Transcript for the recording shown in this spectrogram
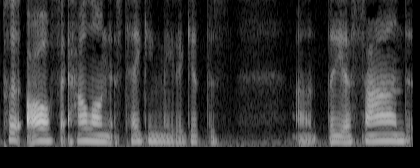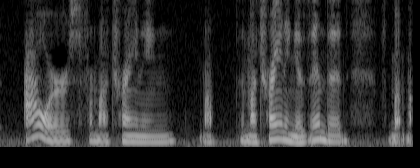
put off at how long it's taking me to get this uh, the assigned hours for my training. My my training is ended, but my,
